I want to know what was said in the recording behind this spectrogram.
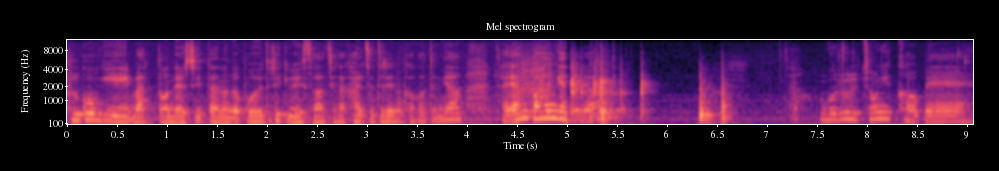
불고기 맛도 낼 수 있다는 걸 보여드리기 위해서 제가 가르쳐 드리는 거거든요. 자, 양파 한 개를요. 자, 물을 종이컵에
